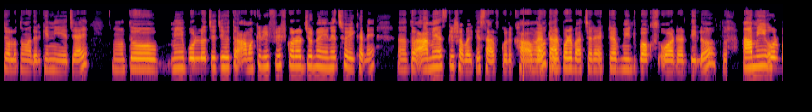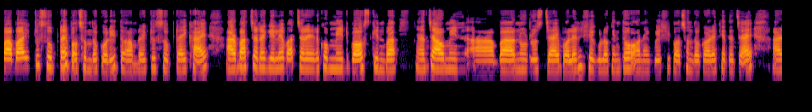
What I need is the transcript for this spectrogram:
চলো তোমাদেরকে নিয়ে যাই। তো মেয়ে বলল যে যেহেতু আমাকে রিফ্রেশ করার জন্য এনেছো এখানে তো আমি আজকে সবাইকে সার্ভ করে খাওয়াবো। তারপরে বাচ্চারা একটা মিট বক্স অর্ডার দিল। তো আমি ওর বাবা একটু স্যুপটাই পছন্দ করি তো আমরা একটু স্যুপটাই খাই। আর বাচ্চারা গেলে বাচ্চারা এরকম মিট বক্স কিংবা চাউমিন বা নুডলস যাই বলেন সেগুলো কিন্তু অনেক বেশি পছন্দ করে খেতে চায়। আর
